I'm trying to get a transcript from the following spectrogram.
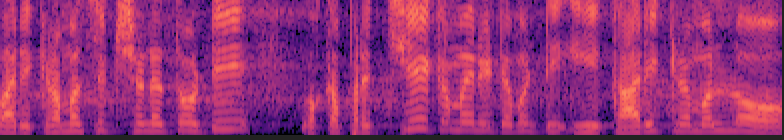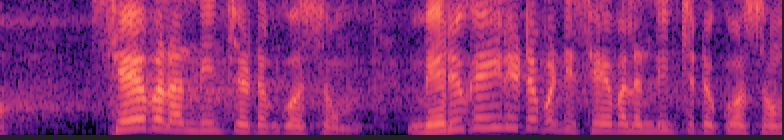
వారి క్రమశిక్షణతోటి ఒక ప్రత్యేకమైనటువంటి ఈ కార్యక్రమంలో సేవలు అందించడం కోసం మెరుగైనటువంటి సేవలు అందించడం కోసం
